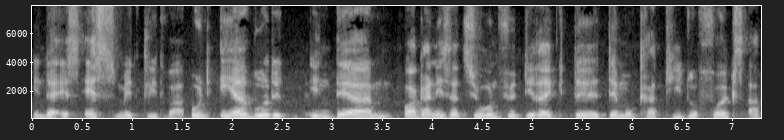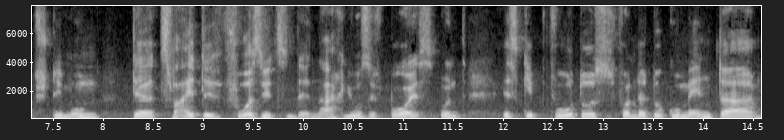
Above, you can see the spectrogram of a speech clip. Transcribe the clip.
in der SS Mitglied war. Und er wurde in der Organisation für direkte Demokratie durch Volksabstimmung der zweite Vorsitzende nach Josef Beuys. Und es gibt Fotos von der Documenta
